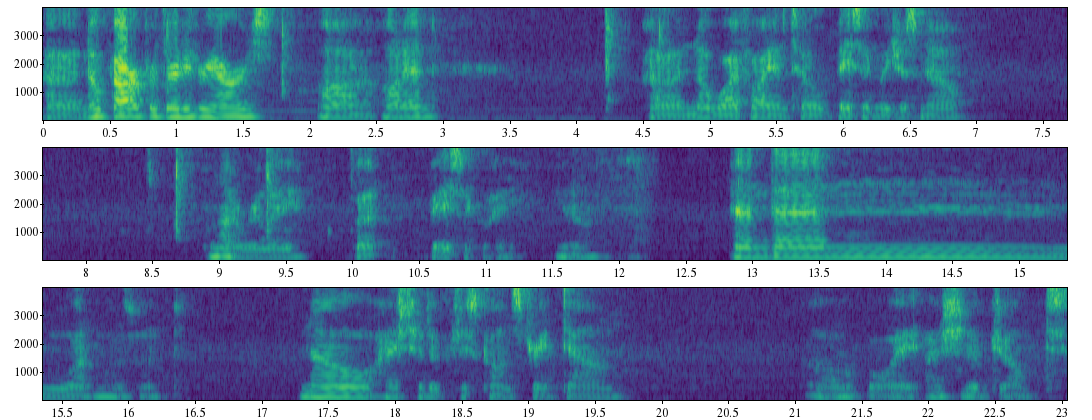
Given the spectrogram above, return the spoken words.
uh, no power for 33 hours uh, on end. Uh, no Wi-Fi until basically just now. Not really, but basically, you know. And then, what was it? No, I should have just gone straight down. Oh boy, I should have jumped.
